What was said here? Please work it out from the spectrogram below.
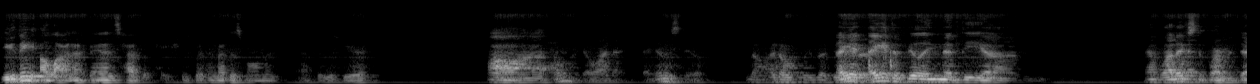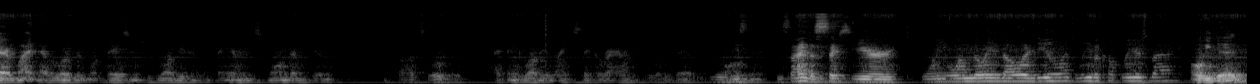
Do you think Alana fans have the patience with him at this moment after this year? Uh, I don't think a lot of fans do. No, I don't believe that. I get either. I get the feeling that the um, athletics department there might have a little bit more patience with Lovie than the fans want them to. Oh, absolutely. I think Lovie might stick around a little bit. I mean, he's, he signed a six-year, twenty-one million dollar deal, I believe, a couple of years back. Oh, he did.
